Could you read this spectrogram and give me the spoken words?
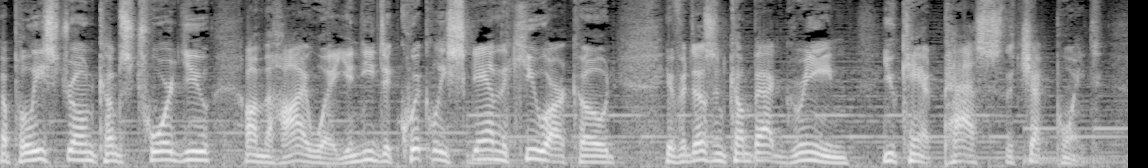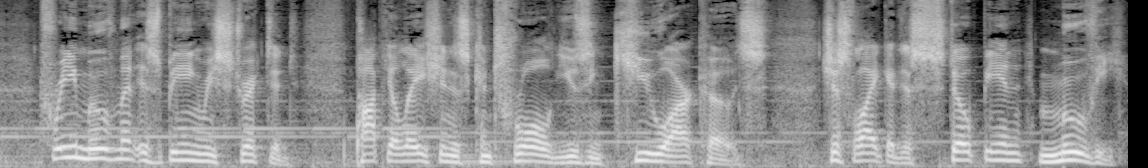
A police drone comes toward you on the highway. You need to quickly scan the QR code. If it doesn't come back green, you can't pass the checkpoint. Free movement is being restricted. Population is controlled using QR codes, just like a dystopian movie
